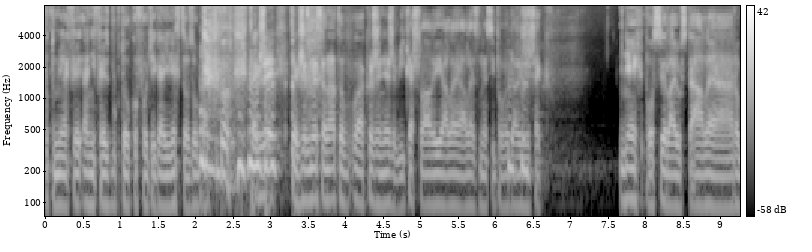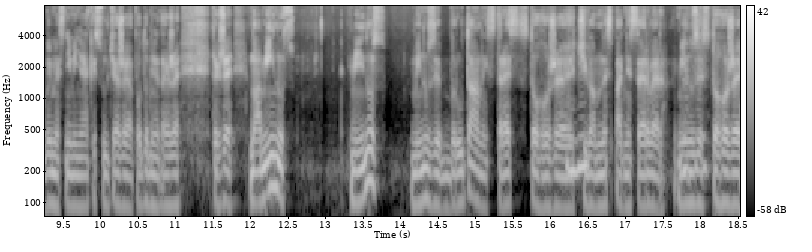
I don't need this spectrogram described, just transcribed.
potom mi ani Facebook toľko fotiek ani nechcel zobrať. takže, takže sme sa na to akože nie, že vykašľali, ale, ale sme si povedali, že však nech posielajú stále a robíme s nimi nejaké súťaže a podobne. Takže, takže no a mínus. Mínus Minus je brutálny stres z toho, že mm-hmm. či vám nespadne server. Minus mm-hmm. je z toho, že,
